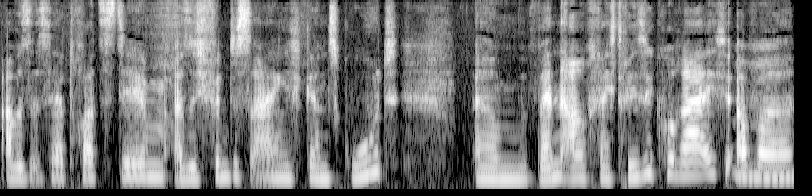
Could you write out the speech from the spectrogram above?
Aber es ist ja trotzdem, also ich finde es eigentlich ganz gut, ähm, wenn auch recht risikoreich, mhm. aber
